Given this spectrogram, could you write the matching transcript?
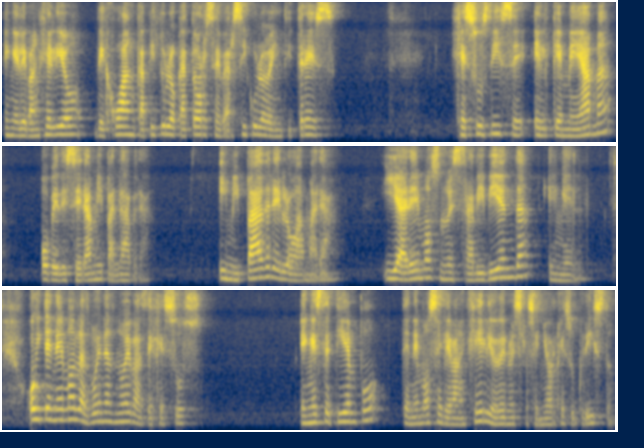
en el Evangelio de Juan capítulo 14 versículo 23, Jesús dice, el que me ama obedecerá mi palabra, y mi Padre lo amará, y haremos nuestra vivienda en él. Hoy tenemos las buenas nuevas de Jesús. En este tiempo tenemos el Evangelio de nuestro Señor Jesucristo,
